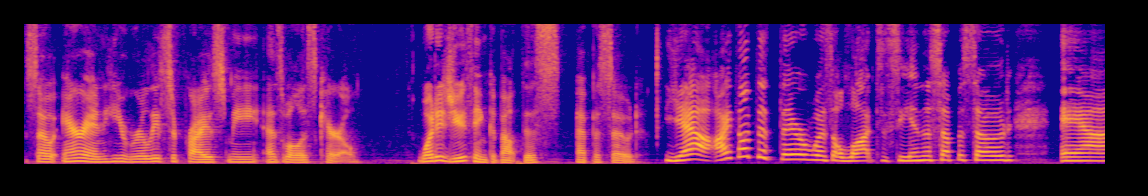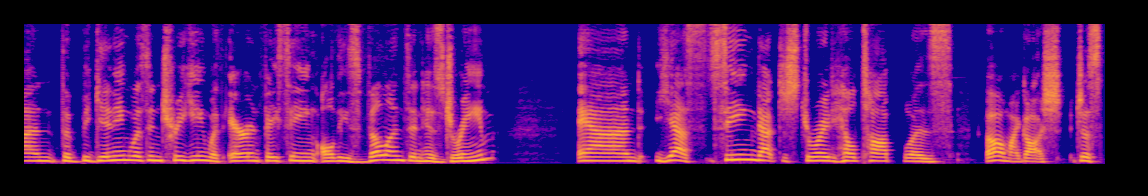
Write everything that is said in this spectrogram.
So Aaron, he really surprised me as well as Carol. What did you think about this episode? Yeah, I thought that there was a lot to see in this episode. And the beginning was intriguing with Aaron facing all these villains in his dream. And yes, seeing that destroyed hilltop was, oh my gosh, just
